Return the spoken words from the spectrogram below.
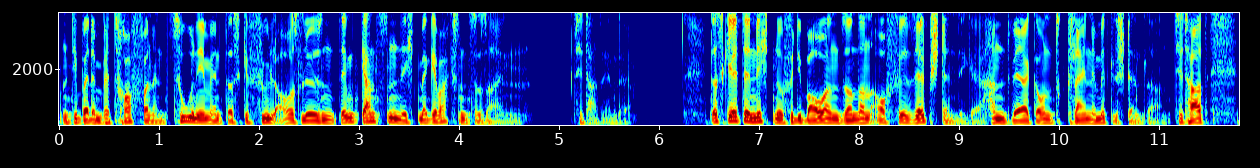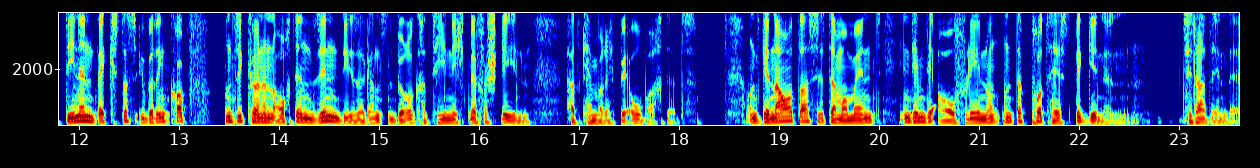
und die bei den Betroffenen zunehmend das Gefühl auslösen, dem Ganzen nicht mehr gewachsen zu sein. Zitat Ende. Das gelte nicht nur für die Bauern, sondern auch für Selbstständige, Handwerker und kleine Mittelständler. Zitat, denen wächst das über den Kopf und sie können auch den Sinn dieser ganzen Bürokratie nicht mehr verstehen, hat Kemmerich beobachtet. Und genau das ist der Moment, in dem die Auflehnung und der Protest beginnen. Zitat Ende.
